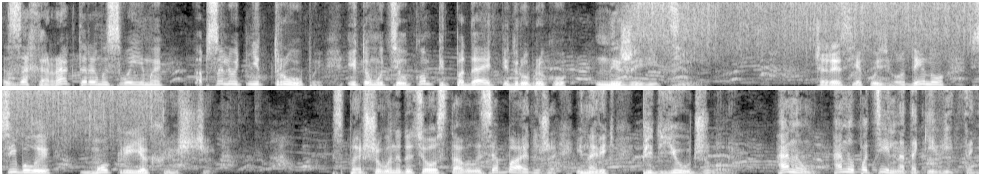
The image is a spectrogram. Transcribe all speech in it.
за характерами своїми абсолютні трупи, і тому цілком підпадають під рубрику неживі цілі. Через якусь годину всі були мокрі, як хлющі. Спершу вони до цього ставилися байдуже і навіть під'юджували. Ану, ану, поціль на такій відстані.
